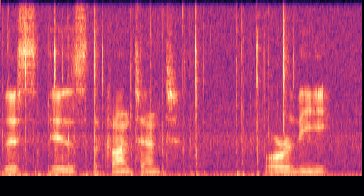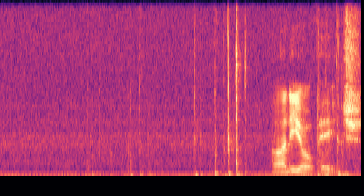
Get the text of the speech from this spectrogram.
this is the content for the audio page.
